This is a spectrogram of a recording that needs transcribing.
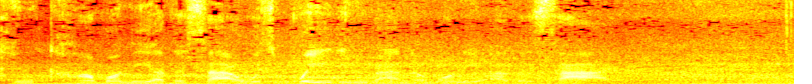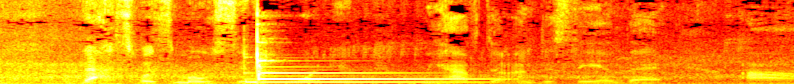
can come on the other side, what's waiting rather on the other side, that's what's most important. We have to understand that uh,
